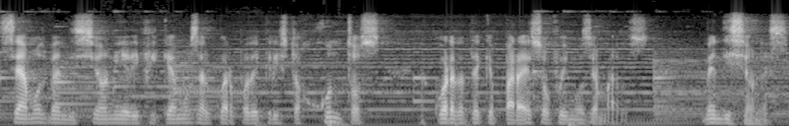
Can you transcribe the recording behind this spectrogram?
seamos bendición y edifiquemos al cuerpo de Cristo juntos. Acuérdate que para eso fuimos llamados. Bendiciones.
